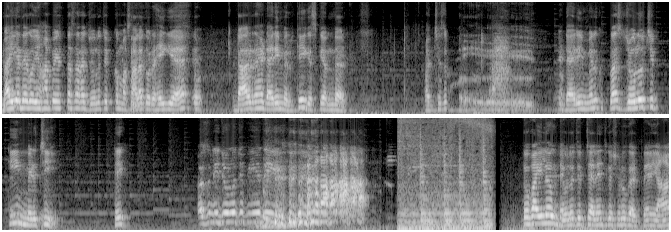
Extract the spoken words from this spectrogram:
भाई ये देखो यहाँ पे इतना सारा जोलो चिप का मसाला तो रह गया है। तो डाल रहे हैं डायरी मिल्क ठीक इसके अंदर। अच्छे से dairy milk plus Jolo chip की मिर्ची। ठीक? असली जोलो चिप थी। तो भाई लोग जोलो चिप चैलेंज को शुरू करते हैं। यहाँ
